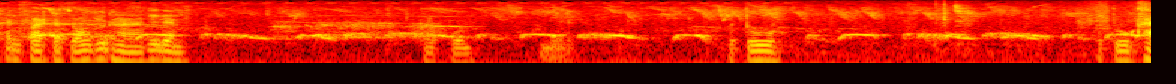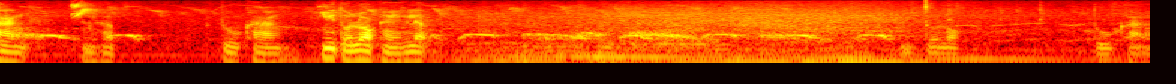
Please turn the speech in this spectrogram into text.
ขั้นฟาดกับสองจุดหาคือกัน ครับผมประตู ตูข้างนะครับประตูข้างมีตัวล็อกให้แล้วมีตัวล็อกตูข้าง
